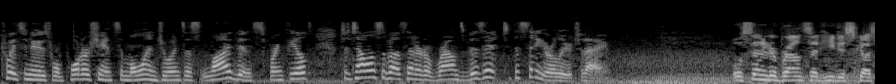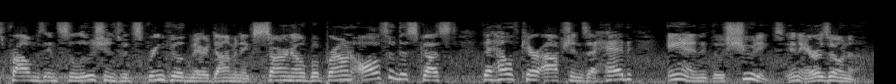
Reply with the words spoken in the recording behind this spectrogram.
22 News reporter Shane Simolen joins us live in Springfield to tell us about Senator Brown's visit to the city earlier today. Well, Senator Brown said he discussed problems and solutions with Springfield Mayor Dominic Sarno, but Brown also discussed the health care options ahead and those shootings in Arizona.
